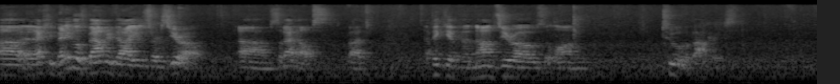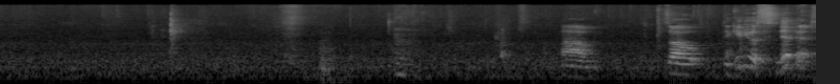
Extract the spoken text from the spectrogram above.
Uh, and actually, many of those boundary values are zero, um, so that helps. But I think you have the non-zeros along two of the boundaries. Um, so to give you a snippet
